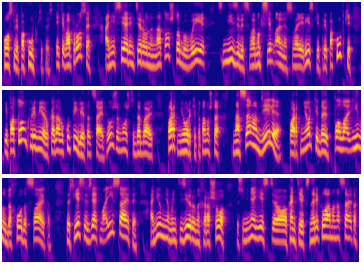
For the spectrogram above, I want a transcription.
после покупки. То есть эти вопросы, они все все ориентированы на то, чтобы вы снизили свои, максимально свои риски при покупке. И потом, к примеру, когда вы купили этот сайт, вы уже можете добавить партнерки, потому что на самом деле партнерки дают половину дохода сайтов. То есть если взять мои сайты, они у меня монетизированы хорошо. То есть у меня есть э, контекстная реклама на сайтах,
